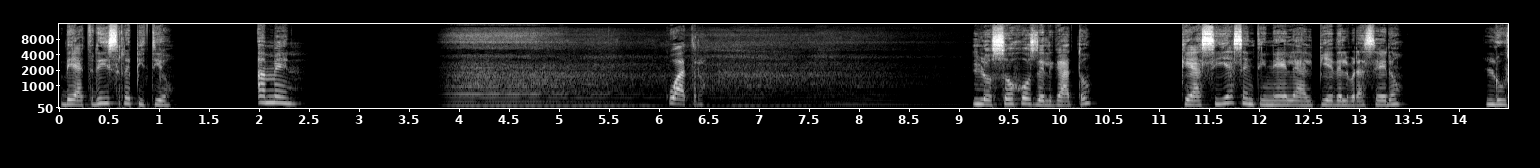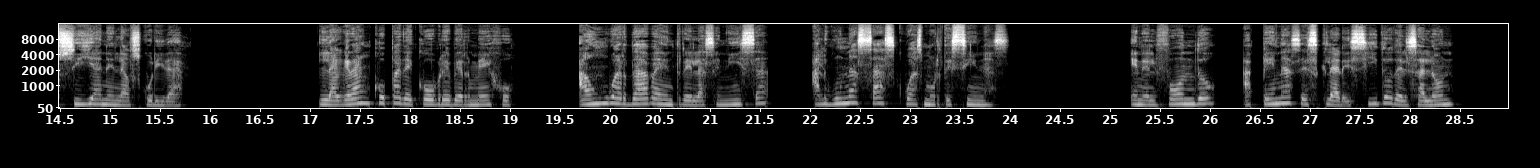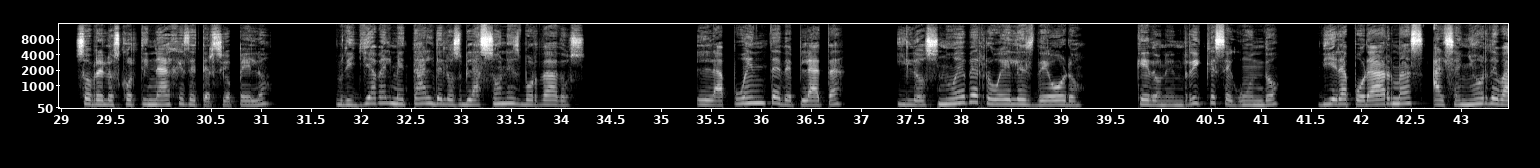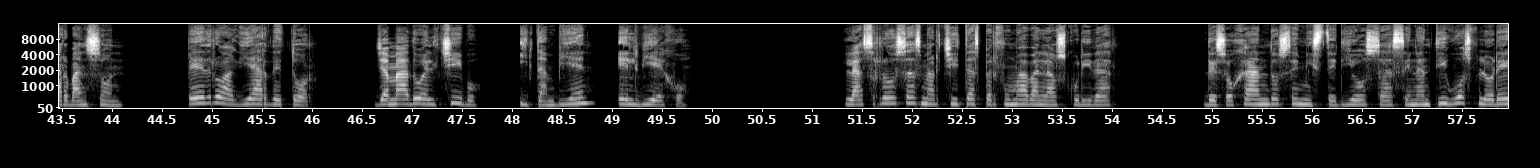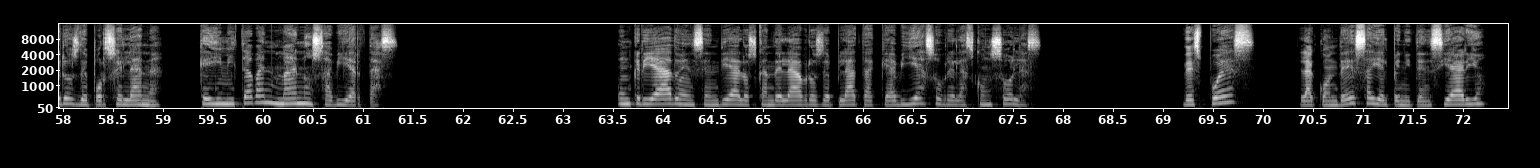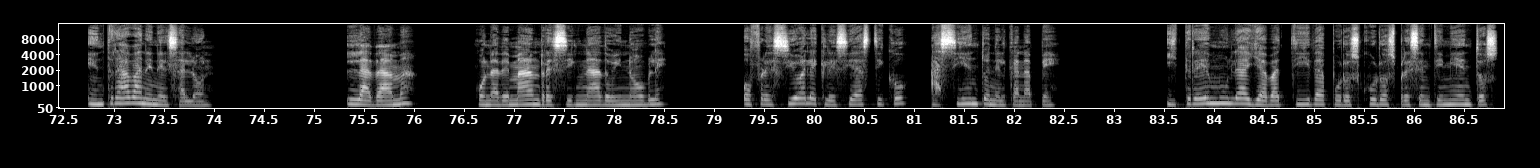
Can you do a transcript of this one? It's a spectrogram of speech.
Beatriz repitió, Amén. 4. Los ojos del gato, que hacía centinela al pie del brasero, lucían en la oscuridad. La gran copa de cobre bermejo aún guardaba entre la ceniza algunas ascuas mortecinas. En el fondo, apenas esclarecido del salón, sobre los cortinajes de terciopelo, brillaba el metal de los blasones bordados. La puente de plata y los nueve roeles de oro que don Enrique II diera por armas al señor de Barbanzón, Pedro Aguiar de Tor, llamado el Chivo, y también el Viejo. Las rosas marchitas perfumaban la oscuridad, deshojándose misteriosas en antiguos floreros de porcelana que imitaban manos abiertas. Un criado encendía los candelabros de plata que había sobre las consolas. Después, la condesa y el penitenciario entraban en el salón. La dama, con ademán resignado y noble, ofreció al eclesiástico asiento en el canapé, y trémula y abatida por oscuros presentimientos,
